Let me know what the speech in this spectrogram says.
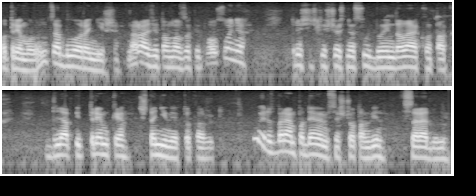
отримували. Ну, це було раніше. Наразі там у нас заквітував сонях, трішечки щось несуть, бо він далеко так для підтримки штанів, як то кажуть. Ну і розберемо, подивимося, що там він всередині.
